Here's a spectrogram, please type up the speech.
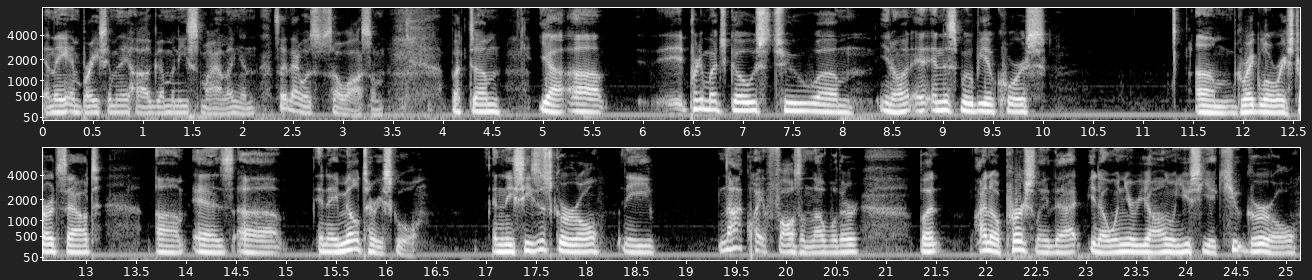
and they embrace him and they hug him, and he's smiling, and it's like that was so awesome. But um, yeah, uh, it pretty much goes to um, you know, in, in, this movie, of course, um, Greg Laurie starts out um, as uh, in a military school, and then he sees this girl, and he not quite falls in love with her, but I know personally that, you know, when you're young, when you see a cute girl,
